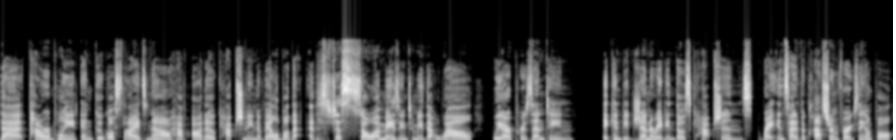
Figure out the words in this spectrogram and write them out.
that PowerPoint and Google Slides now have auto captioning available. That it's just so amazing to me that while we are presenting, it can be generating those captions right inside of a classroom, for example.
